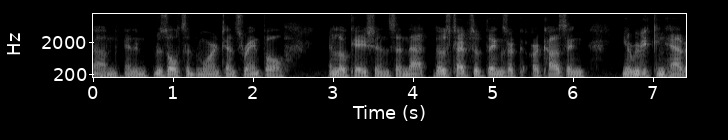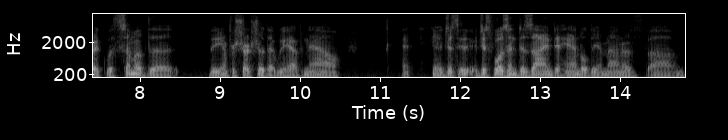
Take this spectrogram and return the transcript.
um, and results in more intense rainfall in locations, and that those types of things are are causing, you know, wreaking havoc with some of the the infrastructure that we have now. You know, just it just wasn't designed to handle the amount of um,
